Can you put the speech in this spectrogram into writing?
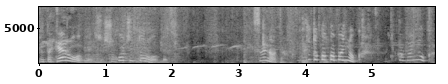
вже таке роблять, вже що хочуть, то роблять. Свинота. Ти така кабанюка. Кабанюка.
